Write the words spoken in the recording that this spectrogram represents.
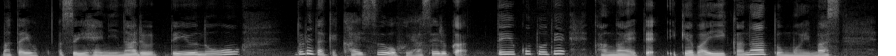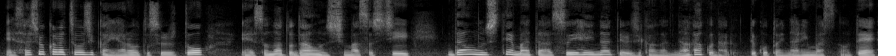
また水平になるっていうのをどれだけ回数を増やせるかっていうことで考えていけばいいかなと思います。え、最初から長時間やろうとすると、え、その後ダウンしますしダウンしてまた水平になっている時間が長くなるってことになりますので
